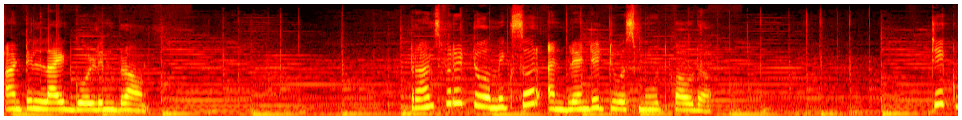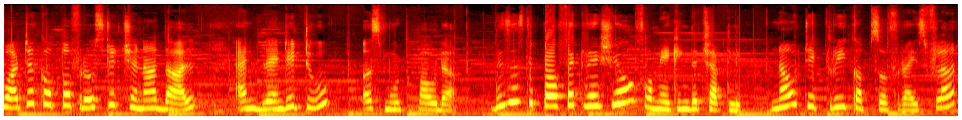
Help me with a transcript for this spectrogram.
until light golden brown. Transfer it to a mixer and blend it to a smooth powder. Take quarter cup of roasted chana dal and blend it to a smooth powder. This is the perfect ratio for making the chakli. Now take 3 cups of rice flour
